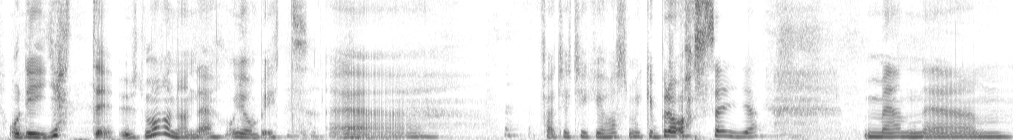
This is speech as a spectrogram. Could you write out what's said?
Och det är jätteutmanande och jobbigt. Uh, för att jag tycker jag har så mycket bra att säga. Men um,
